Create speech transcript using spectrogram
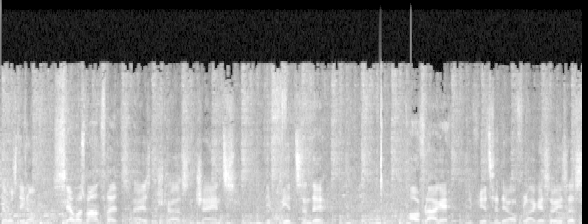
Servus Dino. Servus Manfred. Eisenstraßen Giants, die 14. Auflage. Die 14. Auflage, so ist es.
